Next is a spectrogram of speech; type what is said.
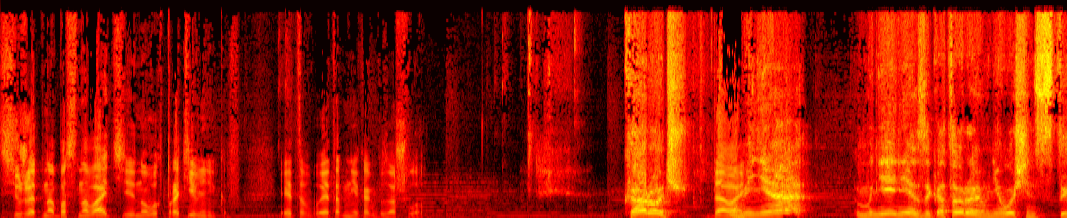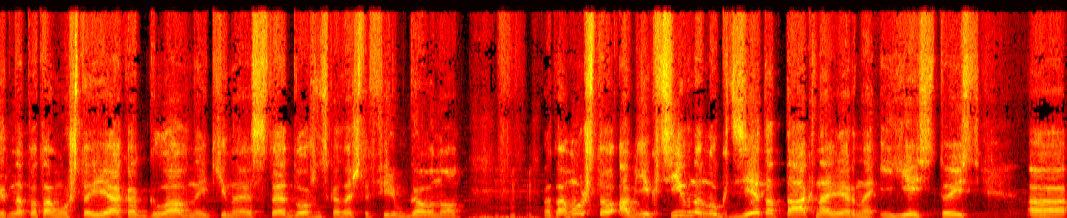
сюжетно обосновать новых противников. Это, это мне как бы зашло. Короче, Давай. у меня мнение, за которое мне очень стыдно, потому что я, как главный киноэстет, должен сказать, что фильм говно. Потому что объективно, ну, где-то так, наверное, и есть. То есть э,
